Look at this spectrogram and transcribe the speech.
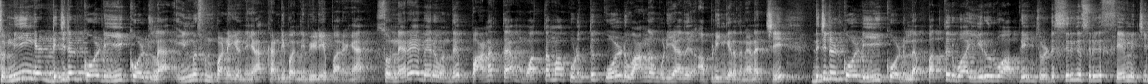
ஸோ நீங்கள் டிஜிட்டல் கோல்டு இ கோல்டில் இன்வெஸ்ட்மெண்ட் பண்ணிக்கிறீங்கன்னா கண்டிப்பாக இந்த வீடியோ பாருங்கள் ஸோ நிறைய பேர் வந்து பணத்தை மொத்தமாக கொடுத்து கோல்டு வாங்க முடியாது அப்படிங்கிறத நினச்சி டிஜிட்டல் கோல்டு இ கோல்டில் பத்து ரூபா இருபது ரூபா அப்படின்னு சொல்லிட்டு சிறுக சிறுக சேமித்து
